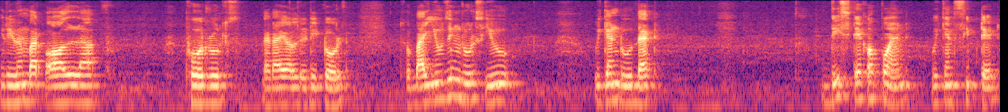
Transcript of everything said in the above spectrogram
remember all the four rules that I already told so by using rules you we can do that this takeoff point we can shift it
